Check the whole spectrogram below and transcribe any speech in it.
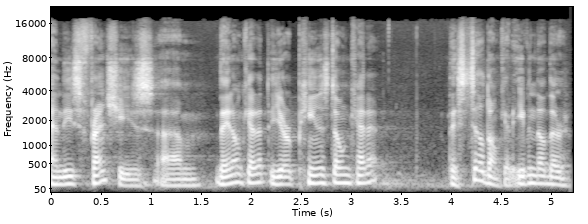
And these Frenchies, um, they don't get it. The Europeans don't get it. They still don't get it, even though they're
